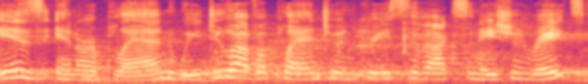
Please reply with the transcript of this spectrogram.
is in our plan. We do have a plan to increase the vaccination rates,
